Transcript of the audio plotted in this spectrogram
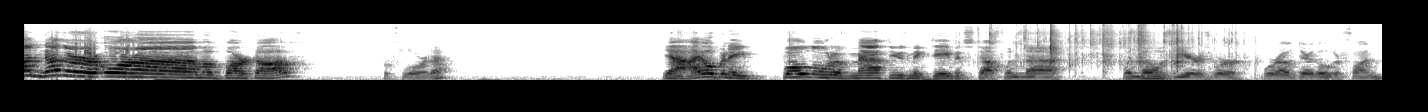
Another Aurum of Barkov for Florida. Yeah, I opened a boatload of Matthews McDavid stuff when uh, when those years were were out there. Those are fun.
